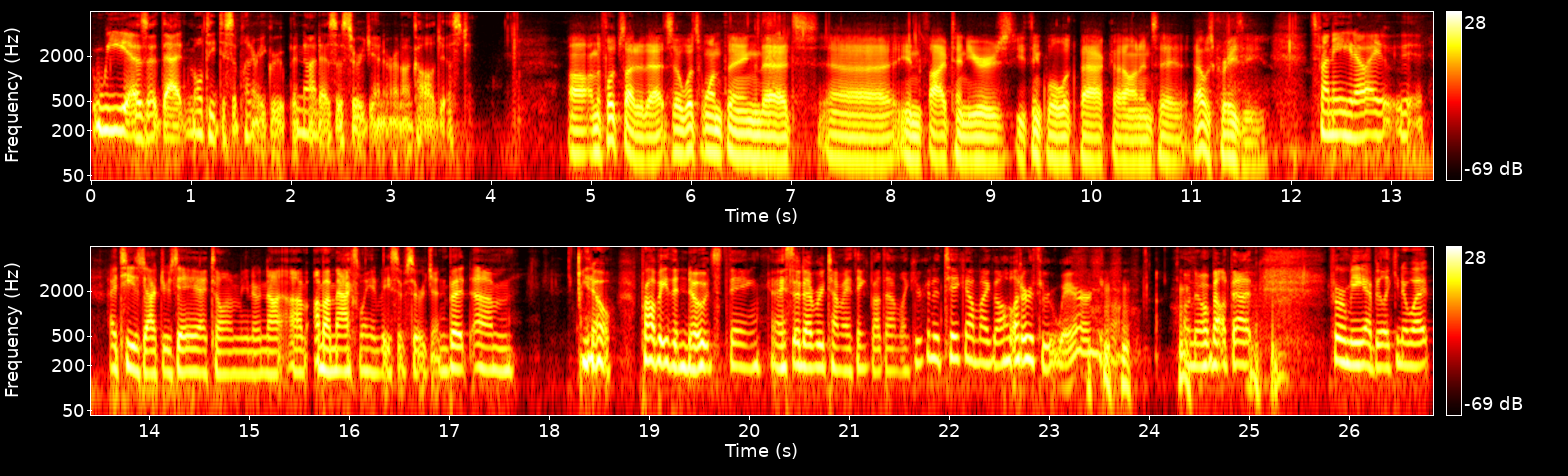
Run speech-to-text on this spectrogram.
We as a, that multidisciplinary group and not as a surgeon or an oncologist. Uh, on the flip side of that, so what's one thing that uh, in five, ten years you think we'll look back on and say that was crazy? It's funny, you know. I I tease Dr. Zeh. I tell him, you know, not I'm, I'm a maximally invasive surgeon, but um, you know, probably the nodes thing. I said every time I think about that, I'm like, you're going to take out my gallbladder through where? You know, I don't know about that. For me, I'd be like, you know what?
